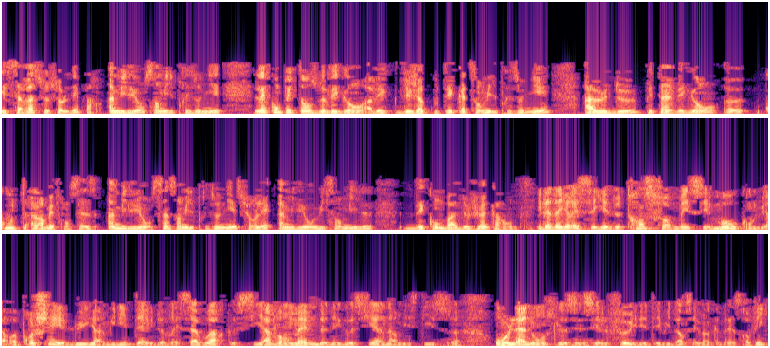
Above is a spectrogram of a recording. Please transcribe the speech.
Et ça va se solder par un million cent mille prisonniers. L'incompétence de Végan avait déjà coûté 400 000 prisonniers. À eux deux, Pétain et Végan euh, coûte à l'armée française 1 500 000 prisonniers sur les 1 800 000 des combats de juin 40. Il a d'ailleurs essayé de transformer ces mots qu'on lui a reprochés. Lui, un militaire, il devrait savoir que si avant même de négocier un armistice, on l'annonce le cessez-le-feu, il est évident, c'est vraiment catastrophique.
